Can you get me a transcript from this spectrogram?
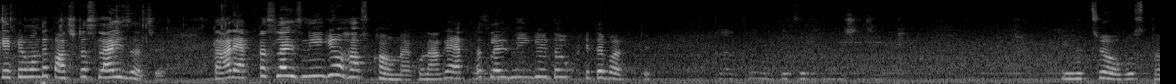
কেকের মধ্যে পাঁচটা স্লাইস আছে। তার একটা স্লাইস নিয়ে গিয়েও হাফ খাও না এখন। আগে একটা স্লাইস নিয়ে গিয়ে তাও খেতে পারতে। এই হচ্ছে অবস্থা।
